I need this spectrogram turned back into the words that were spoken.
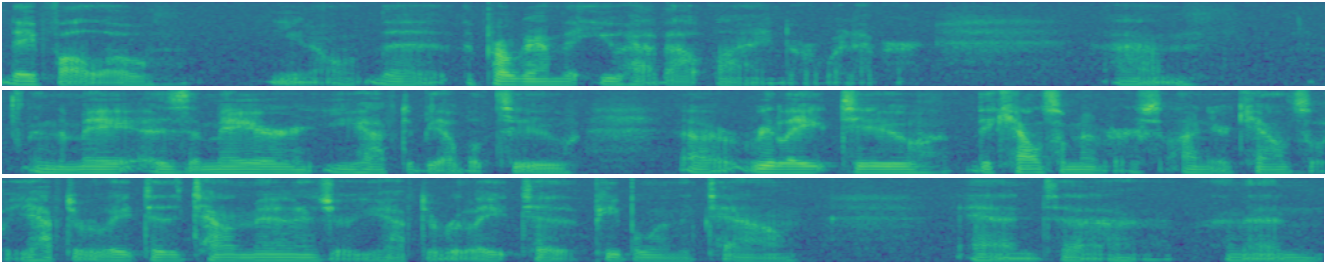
they follow, you know, the the program that you have outlined or whatever. Um, and the may as a mayor, you have to be able to uh, relate to the council members on your council. You have to relate to the town manager. You have to relate to people in the town, and uh, and then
